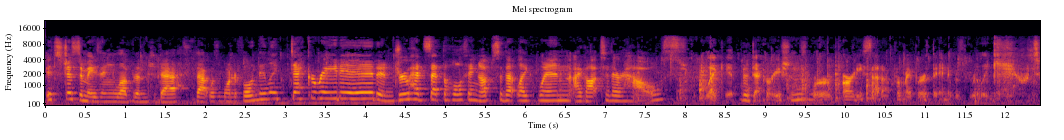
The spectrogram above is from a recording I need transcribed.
it's just amazing. Love them to death. That was wonderful. And they like decorated and Drew had set the whole thing up so that like when I got to their house, like it, the decorations were already set up for my birthday and it was really cute.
